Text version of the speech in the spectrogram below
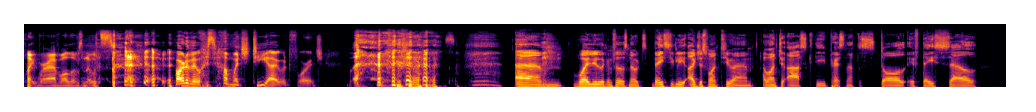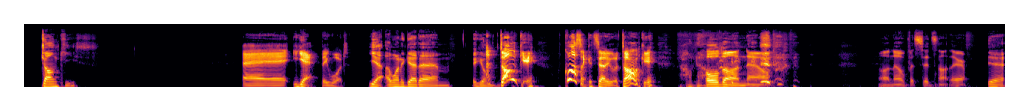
point where I have all those notes. Part of it was how much tea I would forage. um, while you're looking for those notes, basically, I just want to um, I want to ask the person at the stall if they sell donkeys. uh, yeah, they would. Yeah, I want to get um a A young. donkey? Of course, I could sell you a donkey. Oh no. Hold on now. oh no, but Sid's not there. Yeah.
